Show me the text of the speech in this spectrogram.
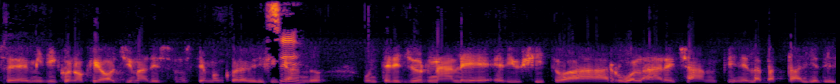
se mi dicono che oggi, ma adesso lo stiamo ancora verificando, sì. un telegiornale è riuscito a arruolare Ciampi nella battaglia del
